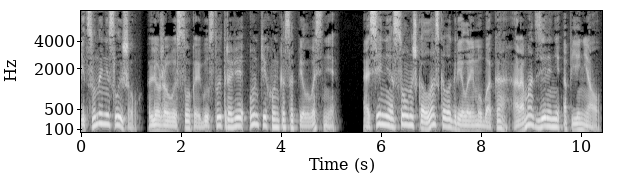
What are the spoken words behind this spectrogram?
Кицуне не слышал. Лежа в высокой густой траве, он тихонько сопел во сне. Осеннее солнышко ласково грело ему бока, аромат зелени опьянял.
